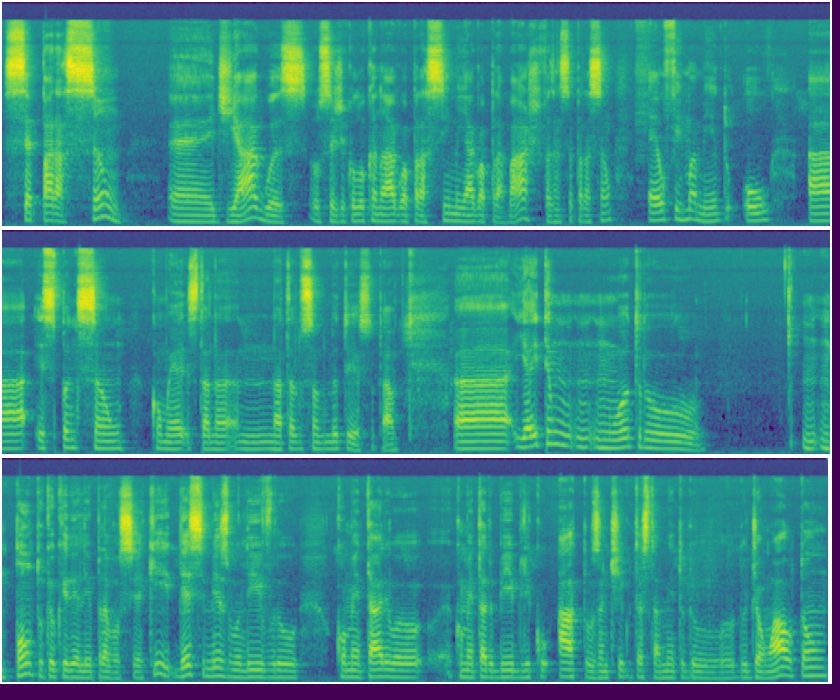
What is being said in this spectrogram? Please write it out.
separação é, de águas, ou seja, colocando água para cima e água para baixo, fazendo separação, é o firmamento ou a expansão, como é, está na, na tradução do meu texto. Tá? Uh, e aí tem um, um, outro um, um, ponto que eu queria ler para você aqui, desse mesmo livro, comentário, comentário bíblico Atos, Antigo Testamento do, do John Walton,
